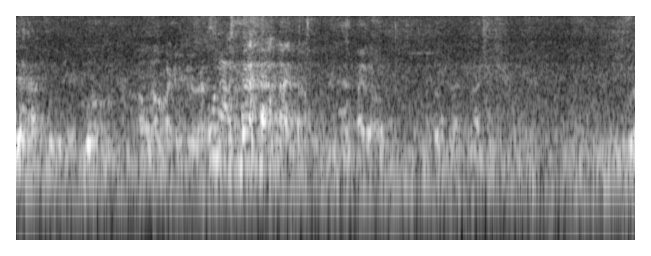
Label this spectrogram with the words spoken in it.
Yeah, absolutely. Well, I know. Am I going to get arrested? I know. I know. So.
